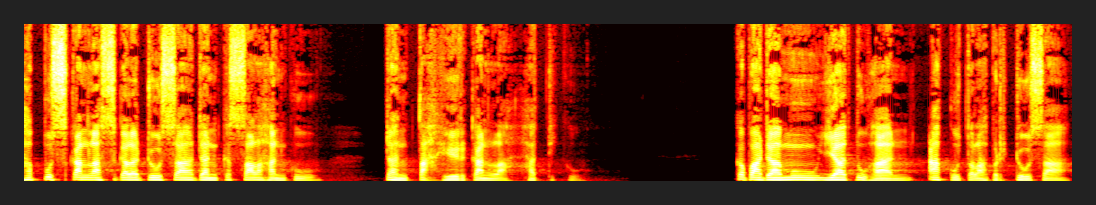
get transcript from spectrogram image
Hapuskanlah segala dosa dan kesalahanku, dan tahirkanlah hatiku. Kepadamu, ya Tuhan, aku telah berdosa,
